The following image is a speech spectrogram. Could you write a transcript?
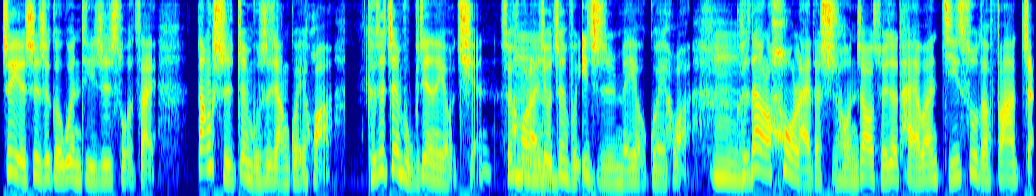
这也是这个问题之所在。当时政府是这样规划。可是政府不见得有钱，所以后来就政府一直没有规划。嗯，可是到了后来的时候，你知道，随着台湾急速的发展，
